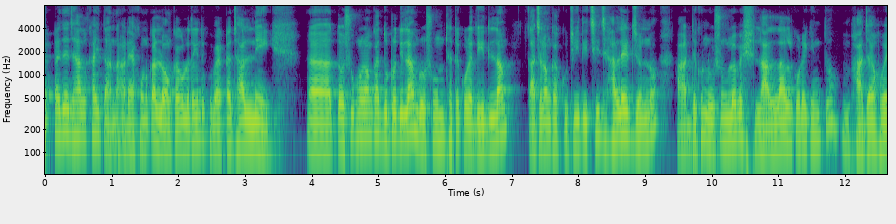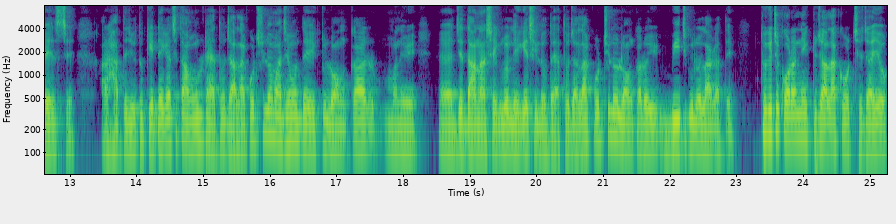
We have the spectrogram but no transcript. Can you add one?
একটা যে ঝাল খাই তা না। আর এখনকার লঙ্কাগুলোতে কিন্তু খুব একটা ঝাল নেই। তো শুকনো লঙ্কা দুটো দিলাম, রসুন থেতে করে দিয়ে দিলাম, কাঁচা লঙ্কা কুচিয়ে দিচ্ছি ঝালের জন্য। আর দেখুন, রসুনগুলো বেশ লাল লাল করে কিন্তু ভাজা হয়ে এসছে। আর হাতে যেহেতু কেটে গেছে, তো আঙুলটা এত জ্বালা করছিল মাঝে মধ্যে, একটু লঙ্কার মানে যে দানা সেগুলো লেগেছিল, তো এত জ্বালা করছিল লঙ্কার ওই বীজগুলো লাগাতে। তো কিছু করার নেই, একটু জ্বালা করছে, যাই হোক।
